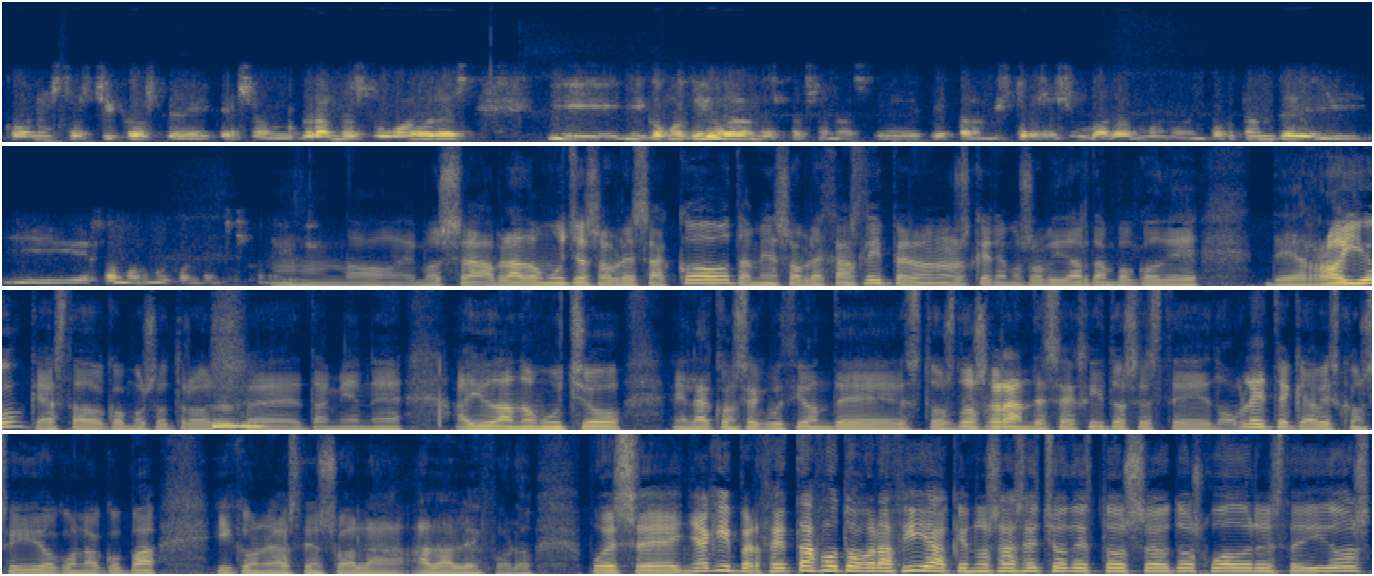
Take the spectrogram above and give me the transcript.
con estos chicos que, que son grandes jugadores y, y, como te digo, grandes personas, que, para nosotros es un valor muy, muy importante y, estamos muy contentos con ello. no, hemos hablado mucho sobre Sacco, también sobre Hasley, pero no nos queremos olvidar tampoco de, de Rollo, que ha estado con vosotros eh, también eh, ayudando mucho en la consecución de estos dos grandes éxitos, este doblete que habéis conseguido con la Copa y con el ascenso a la, a Leforo. Pues eh, Iñaki, perfecta fotografía que nos has hecho de estos dos jugadores cedidos.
